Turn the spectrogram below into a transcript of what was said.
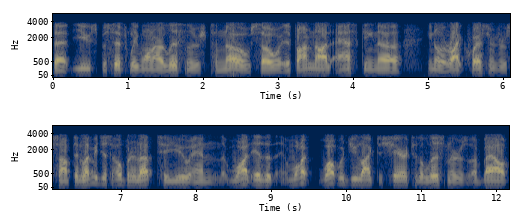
that you specifically want our listeners to know. So if I'm not asking uh you know the right questions or something, let me just open it up to you and what is it what what would you like to share to the listeners about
